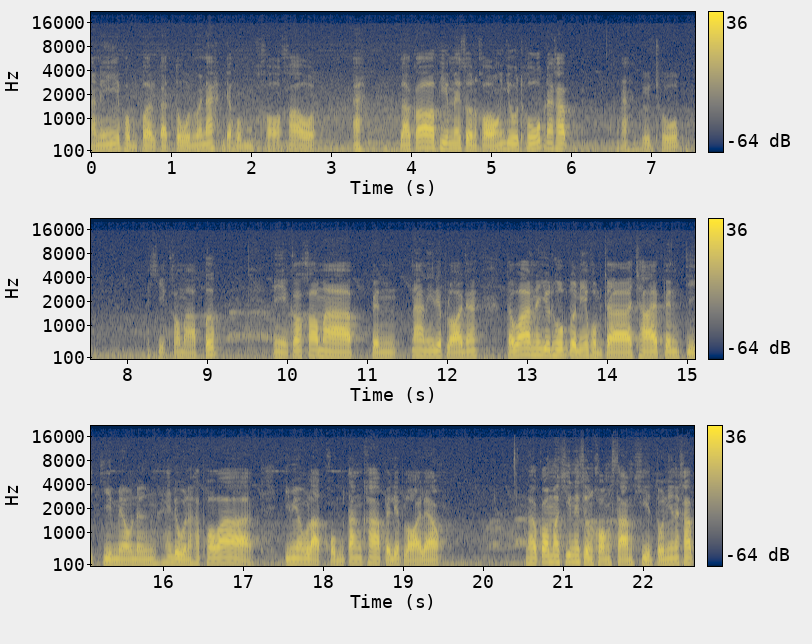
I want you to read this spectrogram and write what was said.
อันนี้ผมเปิดการ์ตูนไว้นะ เดี๋ยวผมขอเข้าอะแล้วก็พิมพ์ในส่วนของ YouTube นะครับอะ YouTube คลิกเข้ามาปุ๊บนี่ก็เข้ามาเป็นหน้านี้เรียบร้อยนะแต่ว่าใน YouTube ตัวนี้ผมจะใช้เป็นอีก Gmail หนึ่งให้ดูนะครับ เพราะว่าอีเมลหลักผมตั้งค่าไปเรียบร้อยแล้ว แล้วก็มาคลิกในส่วนของ 3 ขีดตัวนี้นะครับ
